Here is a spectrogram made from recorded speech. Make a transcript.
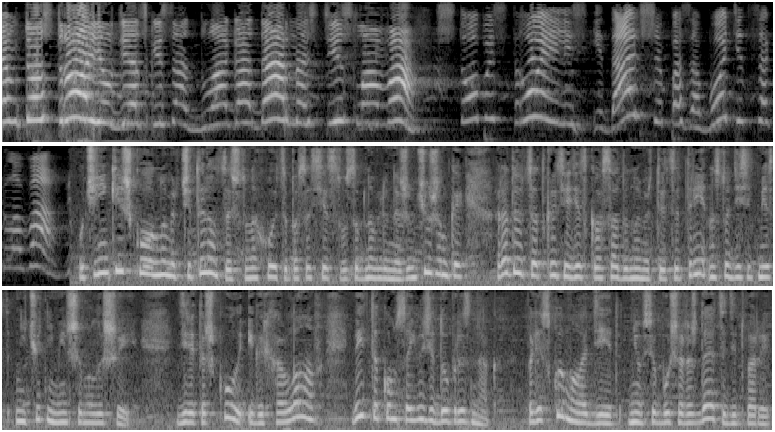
Тем, кто строил детский сад, благодарности слова. Чтобы строились и дальше позаботится глава. Ученики школы номер 14, что находится по соседству с обновленной «Жемчужинкой», радуются открытию детского сада номер 33 на 110 мест ничуть не меньше малышей. Директор школы Игорь Харланов видит в таком союзе добрый знак. Полевской молодеет, в нем все больше рождается детворы,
